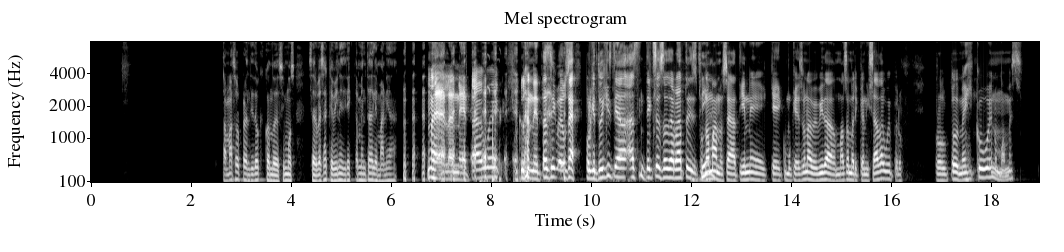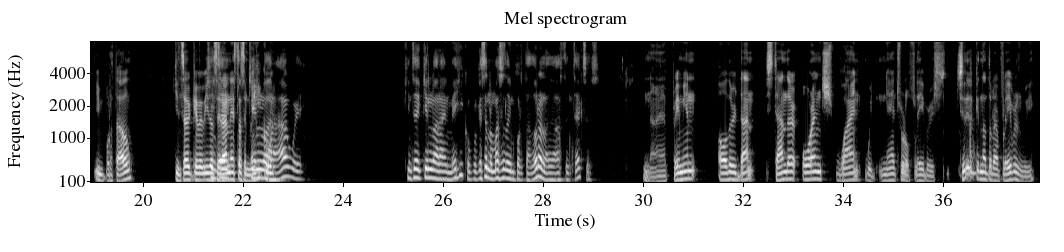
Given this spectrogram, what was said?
Está más sorprendido que cuando decimos cerveza que viene directamente de Alemania. La neta, güey. La neta, sí, güey. O sea, porque tú dijiste a Austin, Texas hace rato y dices, pues Sí. no mames, o sea, tiene que, como que es una bebida más americanizada, güey, pero producto de México, güey, no mames. Importado. Quién sabe qué bebidas ¿Quién serán estas en ¿Quién México. lo hará, güey? ¿Quién sabe quién lo hará en México? Porque esa nomás es la importadora, la de Austin, Texas. Nah, premium other than standard orange wine with natural flavors. Sí, dice que natural flavors, güey.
